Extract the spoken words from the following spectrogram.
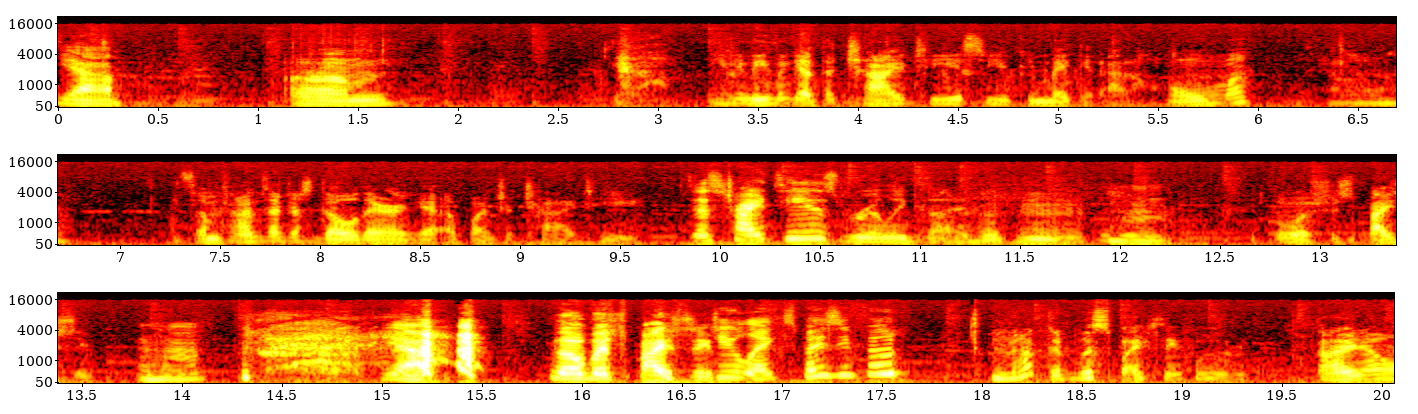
Yeah. Um, you can even get the chai tea so you can make it at home. Sometimes I just go there and get a bunch of chai tea. This chai tea is really good. Mm-hmm. Mm-hmm. Oh, it's just spicy. Mm-hmm. Yeah. A little bit spicy. Do you like spicy food? I'm not good with spicy food. I know.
